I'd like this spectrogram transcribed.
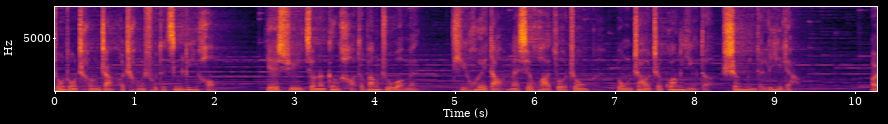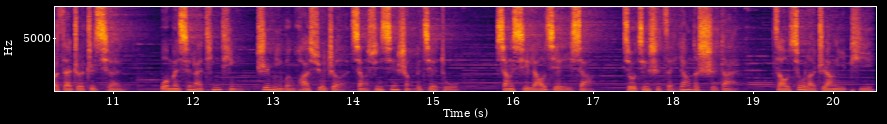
种种成长和成熟的经历后，也许就能更好地帮助我们体会到那些画作中笼罩着光影的生命的力量。而在这之前，我们先来听听知名文化学者蒋勋先生的解读，详细了解一下究竟是怎样的时代造就了这样一批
